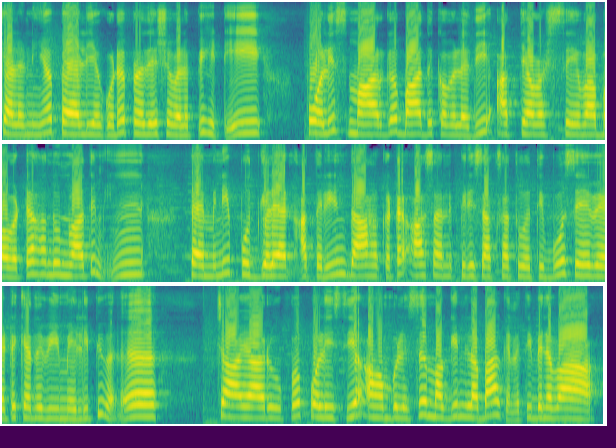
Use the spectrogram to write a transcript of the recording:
කැලණිය පෑලියගොඩ ප්‍රදේශවල පිහිටි පොලිස් මාර්ග බාධකවලදී අත්‍යවශ්‍ය සේවා බවට හඳුන්වා දෙමින් පැමිණි පුද්ගලයන් අතරින් දාහකට ආසන්න පිරිසක් සතුව තිබූ සේවයට කැඳවීමේ ලිපිවල ඡායාරූප පොලිසිය ආම්බු ලෙස මගින් ලබාගෙන තිබෙනවා.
